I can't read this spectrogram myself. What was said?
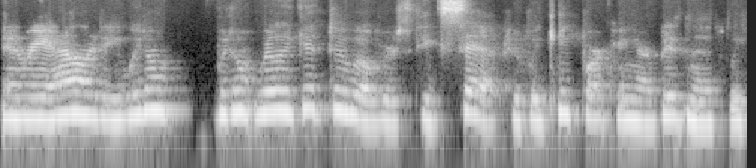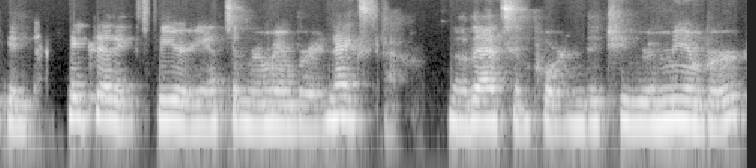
in reality, we don't we don't really get do-overs except if we keep working our business we can take that experience and remember it next time now that's important that you remember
